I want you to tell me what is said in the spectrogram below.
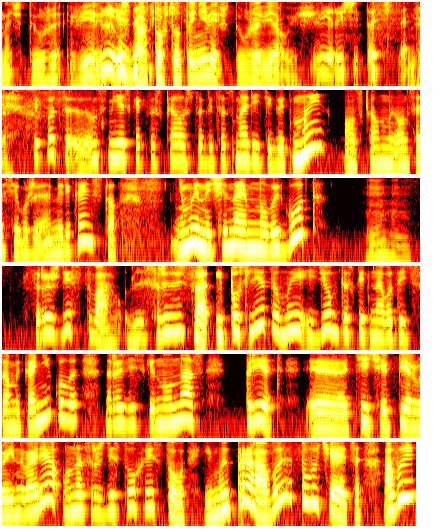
значит, ты уже веришь. веришь да, а то, что ты не веришь, ты уже верующий. Верующий, точно. Да. Так вот, э, он, смеясь, как-то сказал, что, говорит, вы смотрите, говорит, мы, он сказал мы, он совсем уже американец стал, мы начинаем Новый год угу. с Рождества, для, с Рождества, и после этого мы идем, так сказать, на вот эти самые каникулы на рождественские, но у нас пред э, теча 1 января у нас Рождество Христово. И мы правы, получается. А вы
